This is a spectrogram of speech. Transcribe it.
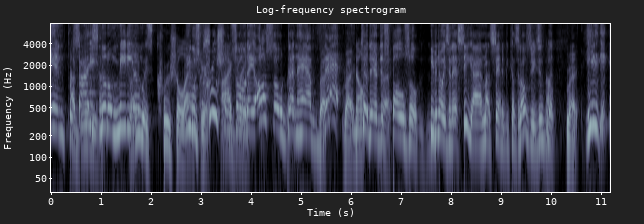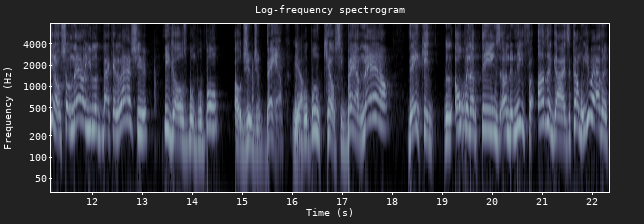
in precise Agreed. little medium. He was crucial last He was year. crucial. So they also doesn't have Right. that Right. No. to their Right. disposal. Mm-hmm. Even though he's an SC guy, I'm not saying it because of those reasons, but Right. he, you know. So now you look back at last year. He goes boom, boom, boom. Oh, Juju, bam, Yeah. boom, boom. Kelce, bam. Now they can open up things underneath for other guys to come. When you having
